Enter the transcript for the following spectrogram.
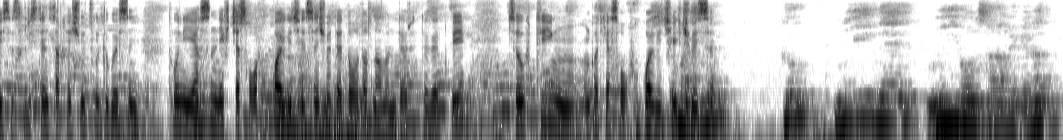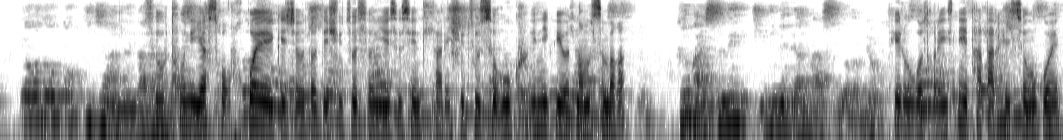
Есүс Христийн талаар хэш үзүүлэг байсан. Түүний ясан нэг ч яс урахгүй гэж хэлсэн шүү дээ дуулал номон дээр. Тэгээд би зөвхөн бол яс урахгүй гэж хэлж байсан. Зөвхөн түүний яс хуурахгүй гэж болоод иш үзүүлсэн Есүсийн талаар иш үзүүлсэн үг энийг би бол номлосон байгаа. Тэр үг болохоор эзний талаар хэлсэн үг байна.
